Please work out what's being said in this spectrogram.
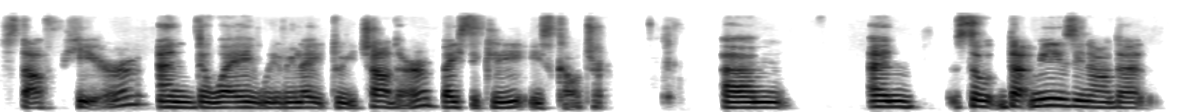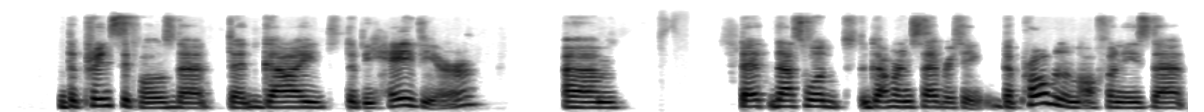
stuff here and the way we relate to each other basically is culture. Um, and so that means you know that the principles that that guide the behavior um, that that's what governs everything. The problem often is that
